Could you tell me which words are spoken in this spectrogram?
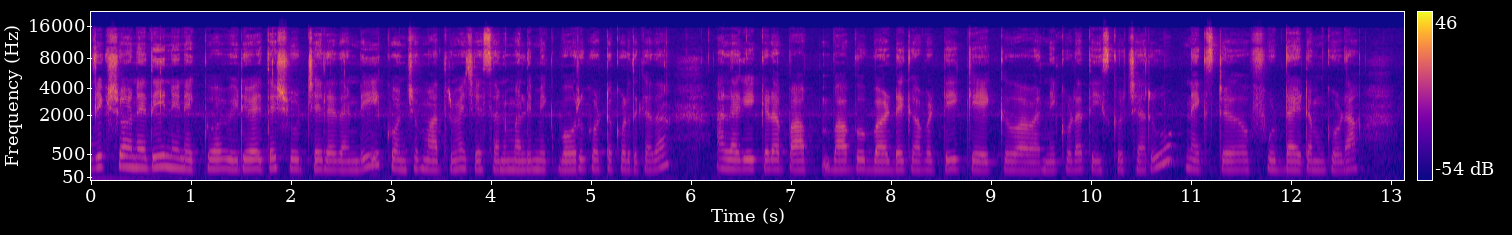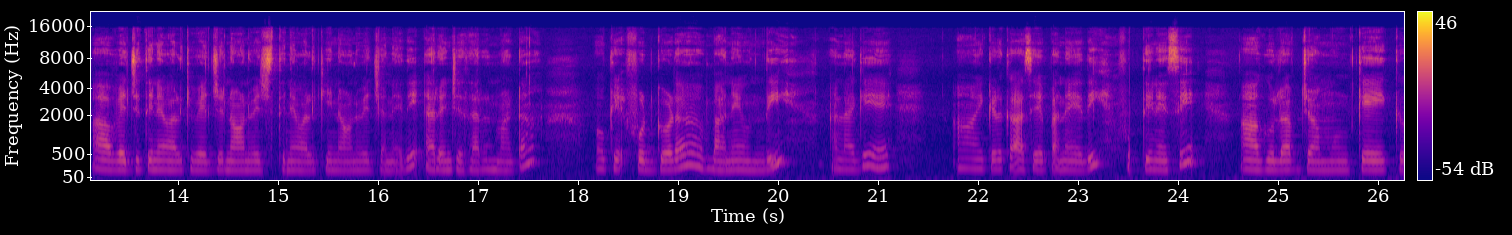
మ్యాజిక్ షో అనేది నేను ఎక్కువ వీడియో అయితే షూట్ చేయలేదండి. కొంచెం మాత్రమే చేశాను. మళ్ళీ మీకు బోరు కొట్టకూడదు కదా. అలాగే ఇక్కడ బాబు బర్త్డే కాబట్టి కేక్ అవన్నీ కూడా తీసుకొచ్చారు. నెక్స్ట్ ఫుడ్ ఐటమ్ కూడా. వెజ్ తినే వాళ్ళకి వెజ్ నాన్ వెజ్ తినే వాళ్ళకి నాన్ వెజ్ అనేది అరేంజ్ చేశారనమాట ఓకే ఫుడ్ కూడా బాగానే ఉంది. అలాగే ఇక్కడ కాసేపు అనేది ఫుడ్ తినేసి gulab jamun cake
